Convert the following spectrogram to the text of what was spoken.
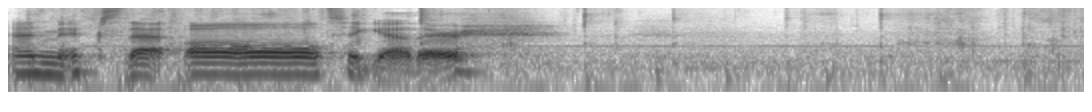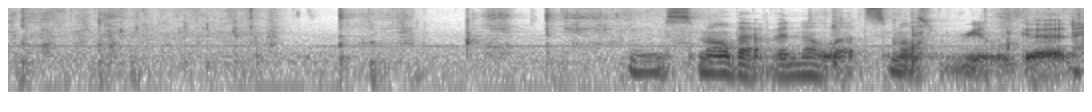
and mix that all together. You can smell that vanilla, it smells really good.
